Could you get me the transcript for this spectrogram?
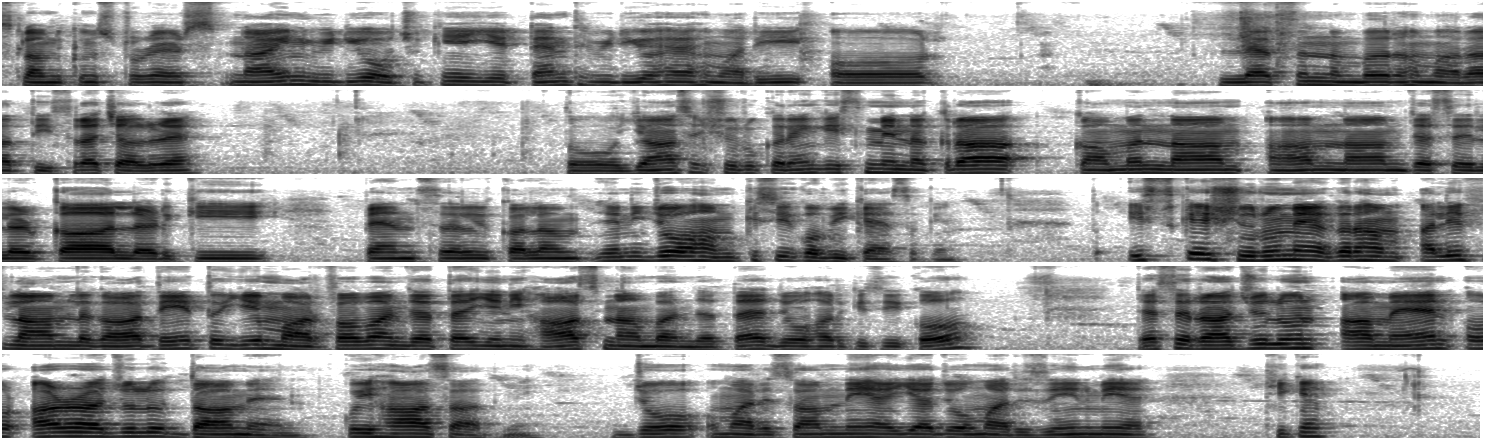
Aslam students nine video हो चुकी हैं, ये टेंथ वीडियो है हमारी और लेसन नंबर हमारा तीसरा चल रहा है। तो यहाँ से शुरू करेंगे, इसमें नकरा कॉमन नाम, आम नाम, जैसे लड़का, लड़की पेंसिल कलम, यानी जो हम किसी को भी कह सकें। तो इसके शुरू में अगर हम अलिफ, लाम लगा दें तो ये मारफा बन जाता है, यानी हास नाम बन जाता है, जो हर किसी को जैसे राजुल आमैन और अर्राजुल दामैन, कोई हास आदमी जो हमारे सामने है या जो हमारे जेन में है, ठीक है?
